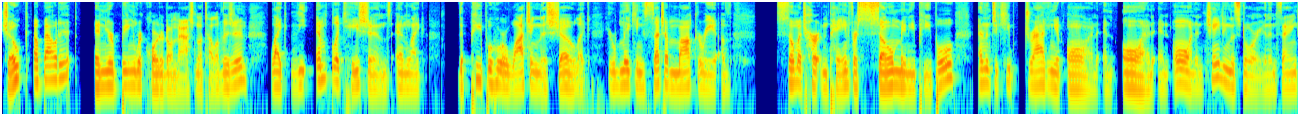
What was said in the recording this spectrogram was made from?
joke about it and you're being recorded on national television like the implications and like the people who are watching this show like you're making such a mockery of so much hurt and pain for so many people and then to keep dragging it on and on and on and changing the story and then saying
